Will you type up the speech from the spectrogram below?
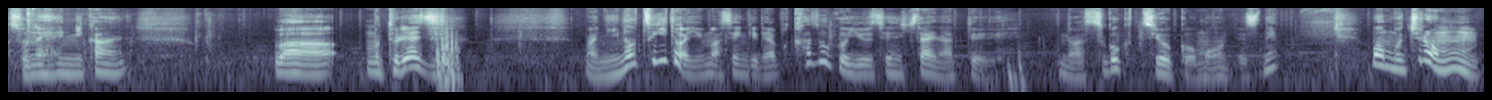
その辺に関はもうとりあえず、まあ、二の次とは言いませんけどやっぱ家族を優先したいなっていうのはすごく強く思うんですね。まあ、もちろん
